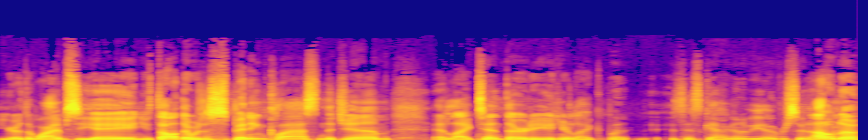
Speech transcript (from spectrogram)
you're at the YMCA and you thought there was a spinning class in the gym at like 10:30 and you're like, "What is this guy going to be over soon?" I don't know.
